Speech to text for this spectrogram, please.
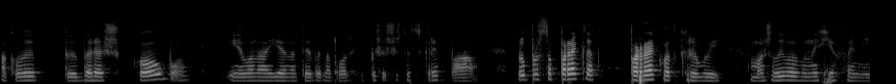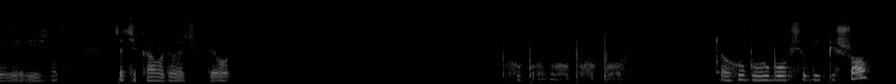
А коли береш колбу, і вона є на тебе на поверхі, пише, що це скрипам. Ну, Просто переклад, переклад кривий. А можливо, в них є фамілії різні. Це цікаво, до речі, ти. о- Губ-губов, губ-губов. Губ-губов сюди пішов,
